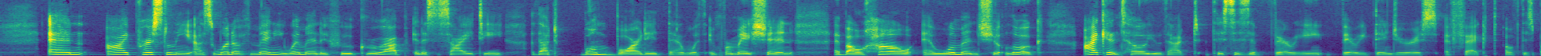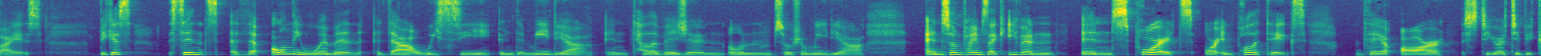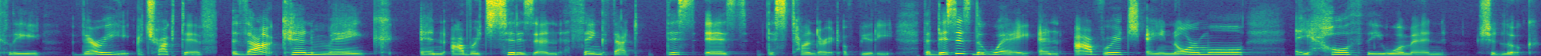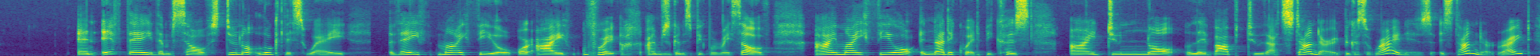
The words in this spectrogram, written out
And I personally, as one of many women who grew up in a society that bombarded them with information about how a woman should look, I can tell you that this is a very, very dangerous effect of this bias. Because since the only women that we see in the media, in television, on social media, and sometimes like even in sports or in politics, they are stereotypically very attractive, that can make an average citizen think that this is the standard of beauty. That this is the way an average, a normal, a healthy woman should look. And if they themselves do not look this way, they might feel, or I, I'm just going to speak for myself, I might feel inadequate because I do not live up to that standard. Because, right, is a standard, right?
